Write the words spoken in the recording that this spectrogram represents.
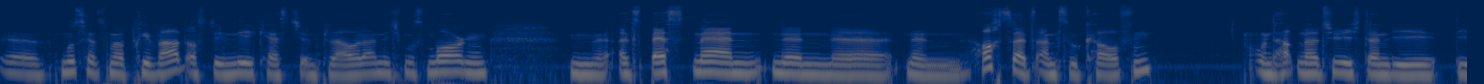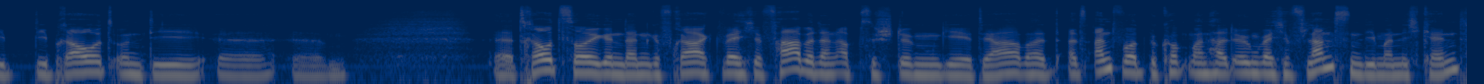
äh, muss jetzt mal privat aus dem Nähkästchen plaudern. Ich muss morgen als Best Man einen, äh, einen Hochzeitsanzug kaufen und habe natürlich dann die, die, die Braut und die äh, ähm, äh, Trauzeugin dann gefragt, welche Farbe dann abzustimmen geht. Ja, aber als Antwort bekommt man halt irgendwelche Pflanzen, die man nicht kennt.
